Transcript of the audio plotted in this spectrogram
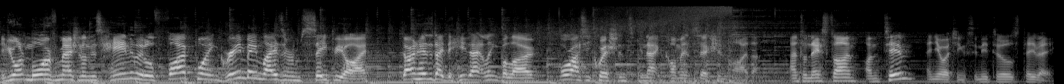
If you want more information on this handy little 5 point green beam laser from CPI, don't hesitate to hit that link below or ask your questions in that comment section either. Until next time, I'm Tim and you're watching Sydney Tools TV.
